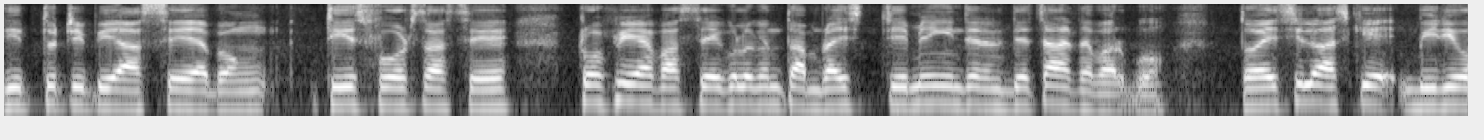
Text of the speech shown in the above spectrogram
দীপ্ত টিভি আছে এবং টি স্পোর্টস আছে ট্রফি অ্যাপ আছে, এগুলো কিন্তু আমরা স্ট্রিমিং ইন্টারনেট দিয়ে চালাতে পারব। তো এই ছিল আজকে ভিডিও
